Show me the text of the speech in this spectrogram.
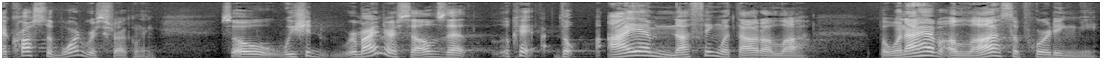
across the board, we're struggling. So we should remind ourselves that, okay, I am nothing without Allah. But when I have Allah supporting me,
